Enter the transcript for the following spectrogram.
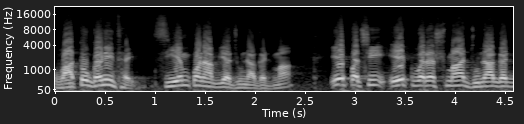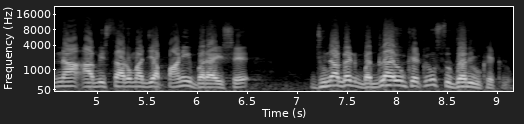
વાતો ઘણી થઈ. સીએમ પણ આવ્યા જુનાગઢમાં. એ પછી એક વર્ષમાં જુનાગઢના આ વિસ્તારોમાં જ્યાં પાણી ભરાય છે, જુનાગઢ બદલાયું કેટલું, સુધર્યું કેટલું?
